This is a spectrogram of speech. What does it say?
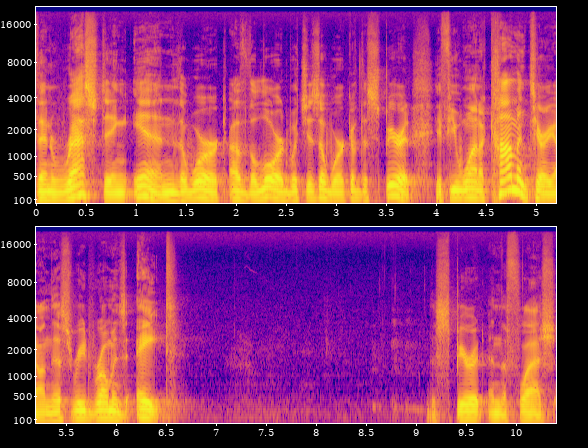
than resting in the work of the Lord, which is a work of the Spirit. If you want a commentary on this, read Romans 8. The Spirit and the flesh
